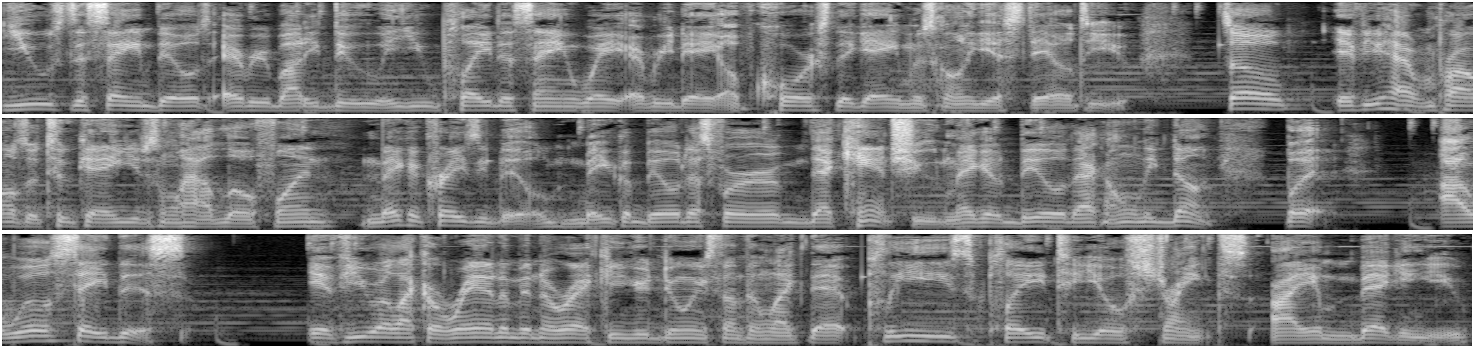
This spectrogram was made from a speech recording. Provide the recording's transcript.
use the same builds everybody do and you play the same way every day, of course the game is going to get stale to you. So if you're having problems with 2K and you just want to have a little fun, make a crazy build. Make a build that's for that can't shoot. Make a build that can only dunk. But I will say this: if you are like a random in the rec and you're doing something like that, please play to your strengths. I am begging you.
